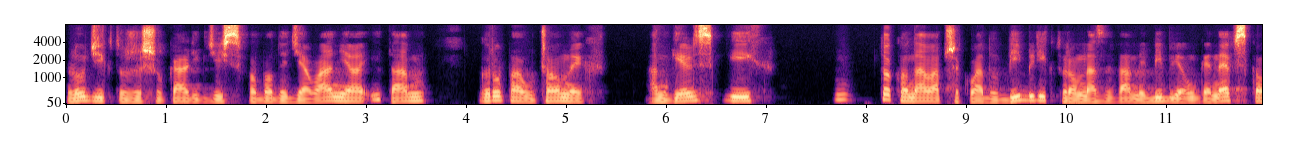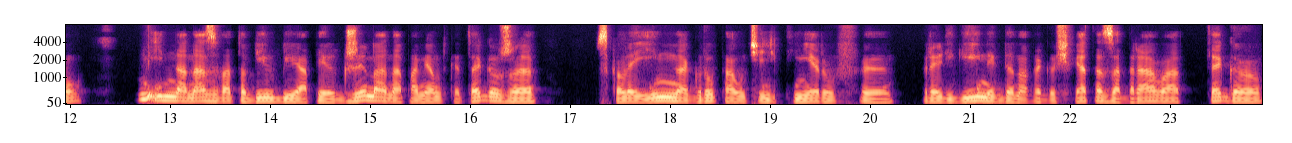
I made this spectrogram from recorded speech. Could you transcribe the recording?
ludzi, którzy szukali gdzieś swobody działania i tam grupa uczonych angielskich dokonała przekładu Biblii, którą nazywamy Biblią Genewską. Inna nazwa to Biblia Pielgrzyma na pamiątkę tego, że z kolei inna grupa uciekinierów y, religijnych do Nowego Świata zabrała tego,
